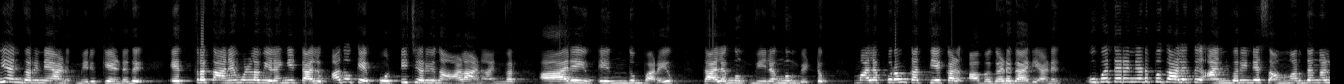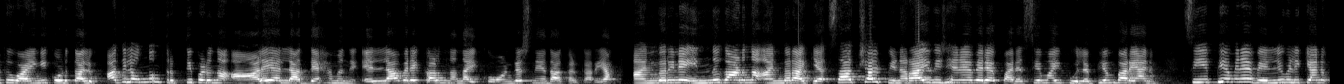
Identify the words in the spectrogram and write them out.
വി അൻവറിനെയാണ് മെരുക്കേണ്ടത്. എത്ര കനമുള്ള വിലങ്ങിട്ടാലും അതൊക്കെ പൊട്ടിച്ചെറിയുന്ന ആളാണ് അൻവർ. ആരെയും എന്തും പറയും. തലങ്ങും വിലങ്ങും വെട്ടും. മലപ്പുറം കത്തിയേക്കാൾ അപകടകാരിയാണ്. ഉപതെരഞ്ഞെടുപ്പ് കാലത്ത് അൻവറിന്റെ സമ്മർദ്ദങ്ങൾക്ക് വഴങ്ങിക്കൊടുത്താലും അതിലൊന്നും തൃപ്തിപ്പെടുന്ന ആളെയല്ല അദ്ദേഹമെന്ന് എല്ലാവരെക്കാളും നന്നായി കോൺഗ്രസ് നേതാക്കൾക്കറിയാം. അൻവറിനെ ഇന്ന് കാണുന്ന അൻവറാക്കിയ സാക്ഷാൽ പിണറായി വിജയനെ വരെ പരസ്യമായി പുലഭ്യം പറയാനും സി പി എമ്മിനെ വെല്ലുവിളിക്കാനും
